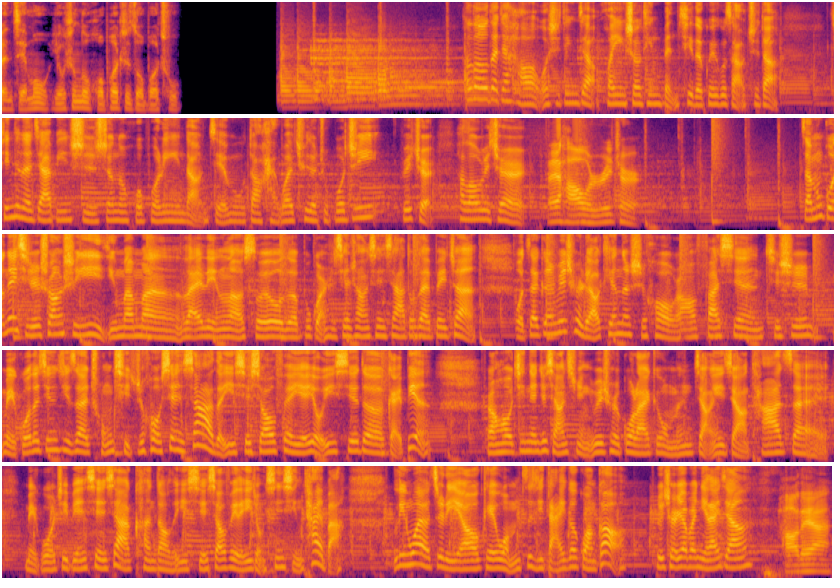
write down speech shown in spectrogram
本节目由生动活泼制作播出。Hello，大家好，我是丁教，欢迎收听本期的《硅谷早知道》。今天的嘉宾是生动活泼另一档节目《到海外去》的主播之一 Richard。Hello，Richard。大家好，我是 Richard。咱们国内其实双十一已经慢慢来临了，所有的不管是线上线下都在备战。我在跟 Richard 聊天的时候，然后发现其实美国的经济在重启之后，线下的一些消费也有一些的改变。然后今天就想请 Richard 过来给我们讲一讲他在美国这边线下看到的一些消费的一种新形态吧。另外，这里也要给我们自己打一个广告，Richard，要不然你来讲？好的呀。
